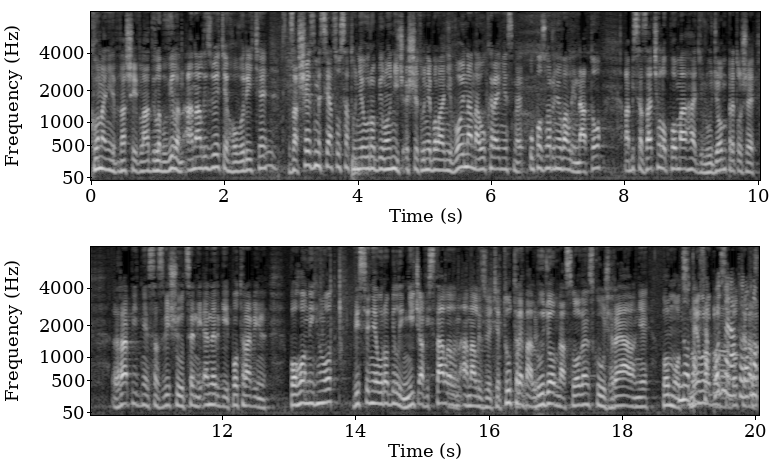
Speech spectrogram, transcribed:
konanie vašej vlády, lebo vy len analizujete, hovoríte. Za 6 mesiacov sa tu neurobilo nič. Ešte tu nebola ani vojna na Ukrajine. Sme upozorňovali na to, aby sa začalo pomáhať ľuďom, pretože rapidne sa zvyšujú ceny energii, potravín, pohonných hmot. Vy ste neurobili nič a vy stále len analizujete. Tu treba ľuďom na Slovensku už reálne pomôcť. No tak sa poďme sa na to rovno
